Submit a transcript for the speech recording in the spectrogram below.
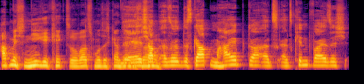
Hab mich nie gekickt, sowas, muss ich ganz nee, ehrlich ich sagen. Hab, also es gab einen Hype da, als, als Kind weiß ich,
